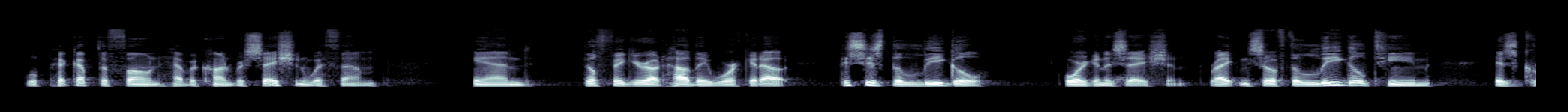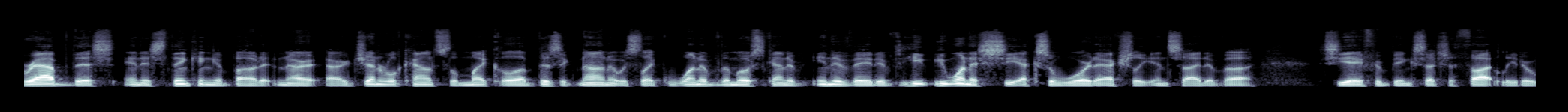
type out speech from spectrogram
will pick up the phone, have a conversation with them, and they'll figure out how they work it out. This is the legal organization, right? And so if the legal team is grabbed this and is thinking about it. And our, our general counsel, Michael Bisignano, is like one of the most kind of innovative. He, he won a CX award actually inside of uh, CA for being such a thought leader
